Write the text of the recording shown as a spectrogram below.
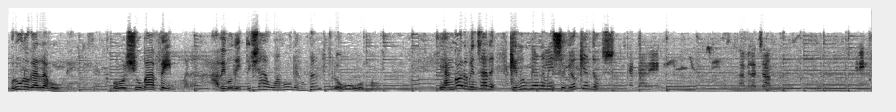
Bruno Garramone, o sciupa femmina, avevo detto ciao amore a un altro uomo. E ancora pensate che non mi hanno messo gli occhi addosso. Cattare, eh? Dammi la zampa. Diritto.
